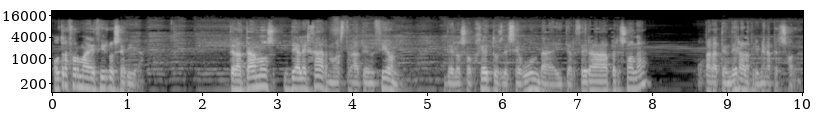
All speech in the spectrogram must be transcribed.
Otra forma de decirlo sería, tratamos de alejar nuestra atención de los objetos de segunda y tercera persona para atender a la primera persona.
